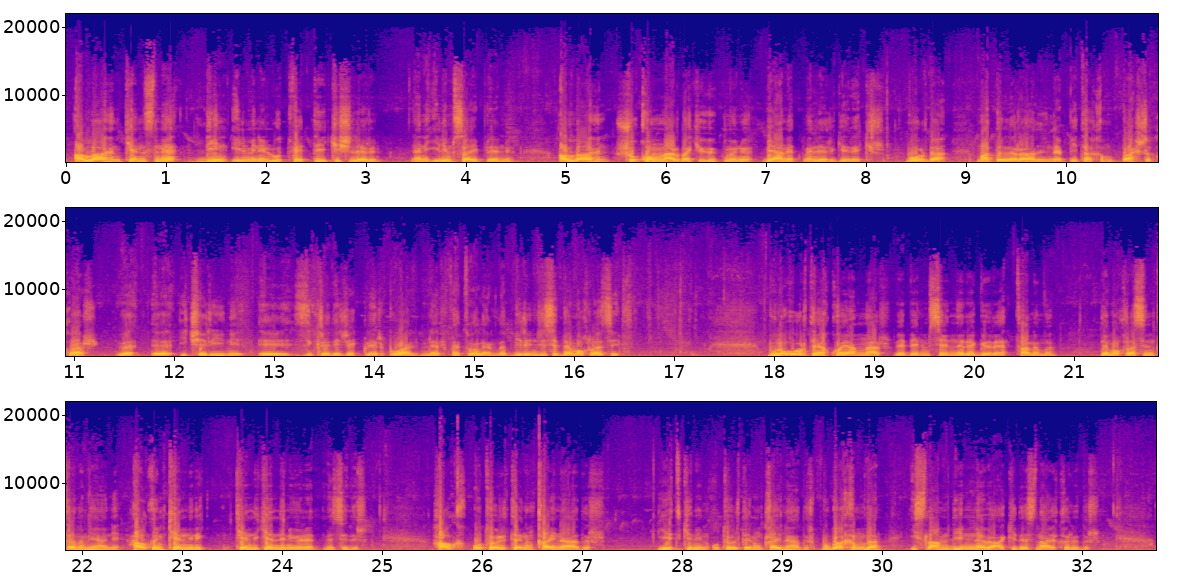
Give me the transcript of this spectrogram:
Allah'ın kendisine din ilmini lütfettiği kişilerin, yani ilim sahiplerinin, Allah'ın şu konulardaki hükmünü beyan etmeleri gerekir. Burada maddeler halinde bir takım başlıklar ve e, içeriğini e, zikredecekler bu alimler fetvalarında. Birincisi demokrasi. Bunu ortaya koyanlar ve benimseyenlere göre tanımı, demokrasinin tanımı yani, halkın kendini kendi kendini yönetmesidir. Halk otoritenin kaynağıdır. Yetkinin, otoritenin kaynağıdır. Bu bakımdan İslam dinine ve akidesine aykırıdır.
